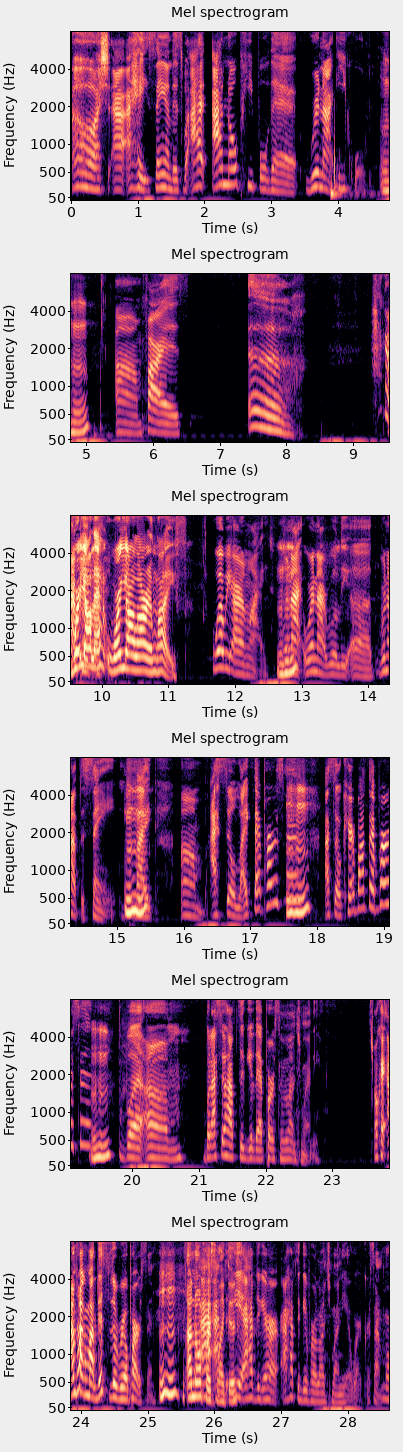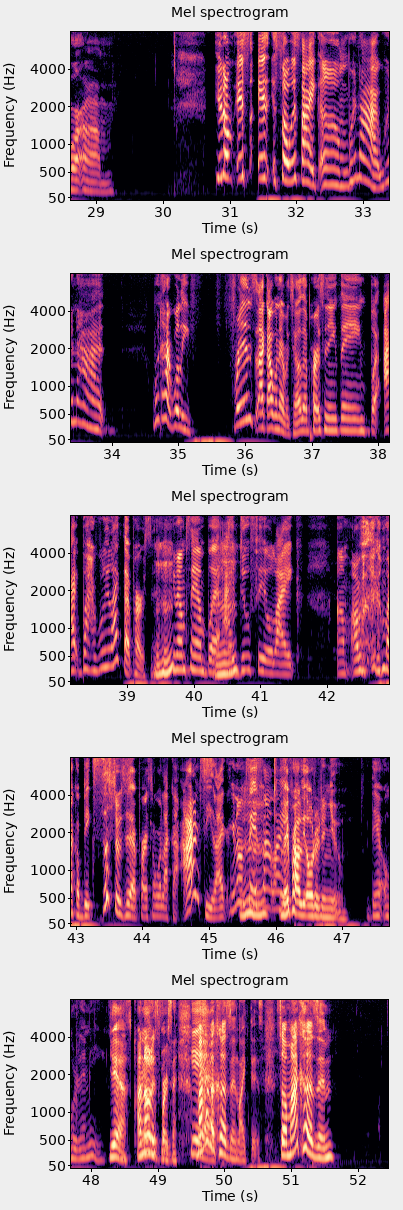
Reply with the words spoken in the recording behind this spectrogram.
oh, I, sh- I, I hate saying this, but I I know people that we're not equal. Mm-hmm. Um, far as, ugh, I Where y'all at, where y'all are in life. Where we are in life, Mm-hmm. we're not we're not really uh we're not the same. Like. Um, I still like that person. Mm-hmm. I still care about that person, but um, but I still have to give that person lunch money. Okay, I'm talking about this is a real person. Mm-hmm. I know a person have like to- this. Yeah, I have to give her. I have to give her lunch money at work or something. Or um, you know, it's it, so it's like um, we're not we're not we're not really friends. Like I would never tell that person anything, but I but I really like that person. Mm-hmm. You know what I'm saying? But I do feel like. Um, I'm like I'm like a big sister to that person. We're like an auntie, like you know what I'm saying. It's not like they probably older than you. they're older than me. Yeah, I know this person. But I have a cousin like this. So my cousin,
